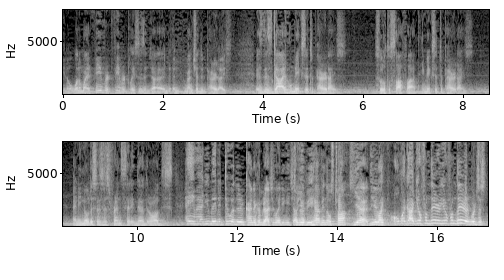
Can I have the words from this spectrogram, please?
You know, one of my favorite, favorite places in, in, in, mentioned in paradise is this guy who makes it to paradise. Surah Al-Safat, he makes it to paradise. And he notices his friends sitting there and they're all just, hey man, you made it too. And they're kind of congratulating each So other. So you'll be having those talks? Yeah, you're like, oh my God, you're from there, you're from there, and we're just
